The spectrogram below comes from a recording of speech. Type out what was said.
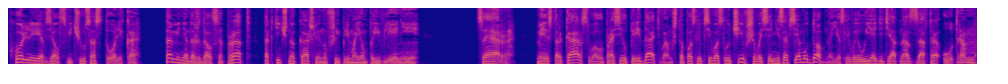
В холле я взял свечу со столика. Там меня дождался Прат, тактично кашлянувший при моем появлении. «Сэр, Мистер Карсвелл просил передать вам, что после всего случившегося не совсем удобно, если вы уедете от нас завтра утром».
